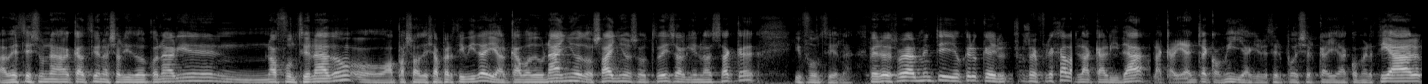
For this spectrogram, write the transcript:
A veces una canción ha salido con alguien, no ha funcionado o ha pasado desapercibida y al cabo de un año, dos años o tres alguien la saca y funciona. Pero es realmente, yo creo que refleja la calidad, la calidad entre comillas, quiero decir, puede ser calidad comercial,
